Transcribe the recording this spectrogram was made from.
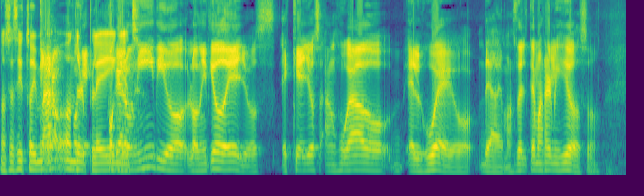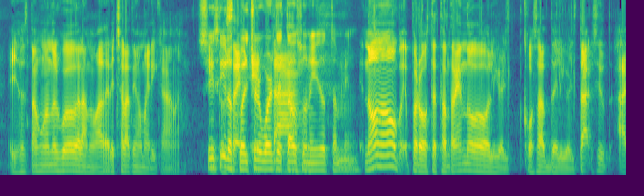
No sé si estoy Claro, porque, underplaying porque lo it. nítido, lo nítido de ellos es que ellos han jugado el juego de, además del tema religioso, ellos están jugando el juego de la nueva derecha latinoamericana. Sí, sí, los culture wars de Estados Unidos también. No, no, pero te están trayendo cosas de libertad. Ah,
